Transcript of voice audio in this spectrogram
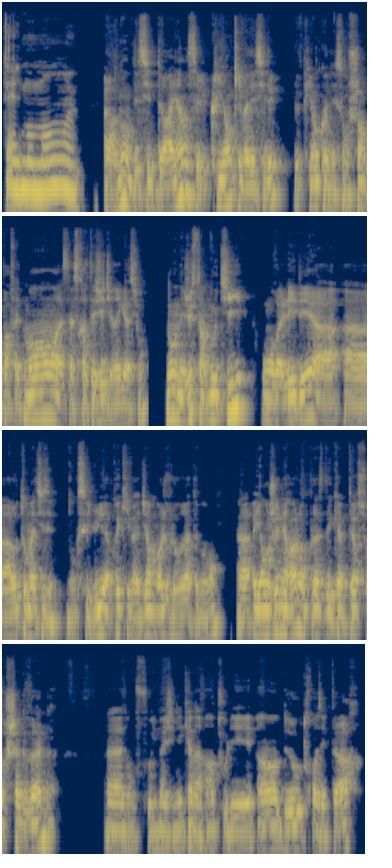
tel moment euh alors nous, on décide de rien, c'est le client qui va décider. Le client connaît son champ parfaitement, sa stratégie d'irrigation. Nous, on est juste un outil où on va l'aider à, automatiser. Donc c'est lui après qui va dire, moi je veux l'ouvrir à tel moment. Euh, et en général, on place des capteurs sur chaque vanne. Euh, donc il faut imaginer qu'il y en a un tous les 1, 2 ou 3 hectares.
